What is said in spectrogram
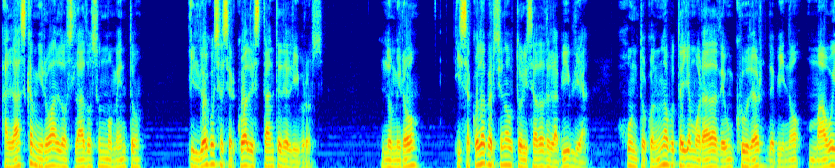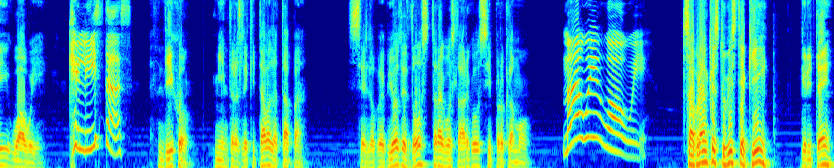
Alaska miró a los lados un momento y luego se acercó al estante de libros. Lo miró y sacó la versión autorizada de la Biblia, junto con una botella morada de un cooler de vino Maui Waui. ¡Qué listas! dijo, mientras le quitaba la tapa. Se lo bebió de dos tragos largos y proclamó. ¡Maui Wowie! Sabrán que estuviste aquí. Grité.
